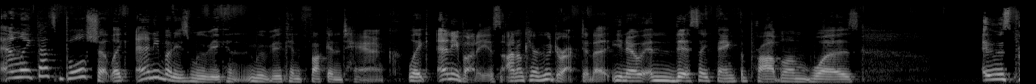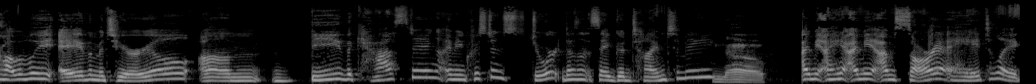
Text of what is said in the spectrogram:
And like that's bullshit. Like anybody's movie can movie can fucking tank. Like anybody's. I don't care who directed it. You know, and this I think the problem was it was probably A the material, um, B the casting. I mean, Kristen Stewart doesn't say good time to me. No. I mean, I I mean, I'm sorry. I hate to like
